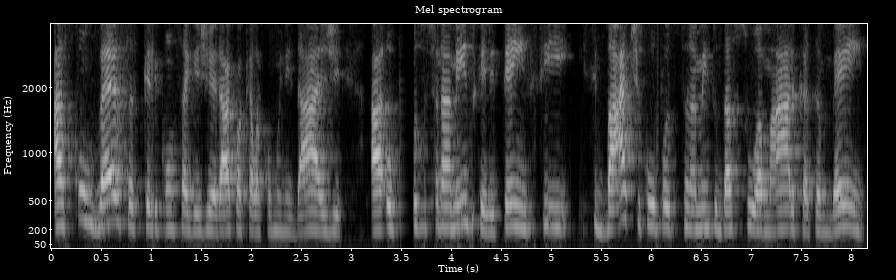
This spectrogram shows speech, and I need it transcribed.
as conversas que ele consegue gerar com aquela comunidade, a, o posicionamento que ele tem, se, se bate com o posicionamento da sua marca também.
